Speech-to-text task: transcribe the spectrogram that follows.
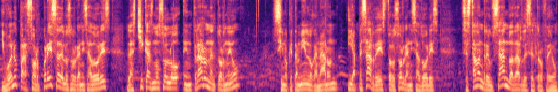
Y bueno, para sorpresa de los organizadores, las chicas no solo entraron al torneo, sino que también lo ganaron y a pesar de esto los organizadores se estaban rehusando a darles el trofeo.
